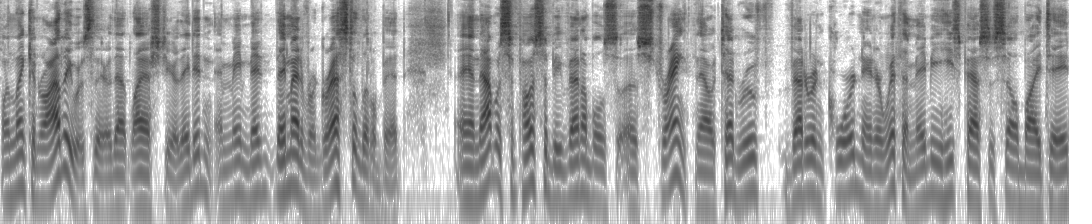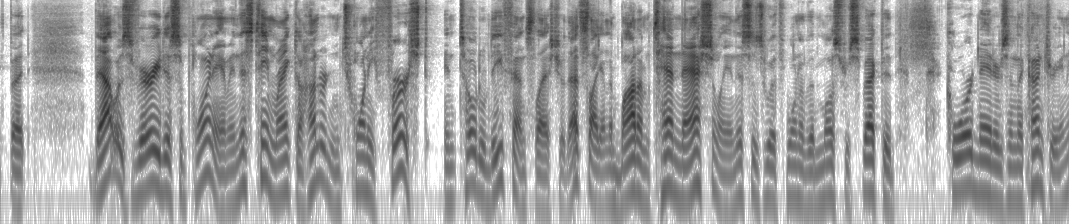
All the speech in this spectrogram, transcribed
when Lincoln Riley was there that last year. They didn't. I mean they might have regressed a little bit, and that was supposed to be Venables' uh, strength. Now Ted Roof, veteran coordinator with him, maybe he's past his sell by date, but that was very disappointing. I mean, this team ranked 121st in total defense last year. That's like in the bottom 10 nationally, and this is with one of the most respected coordinators in the country. And,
